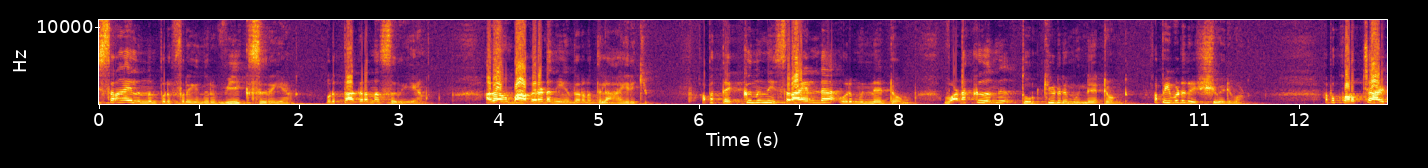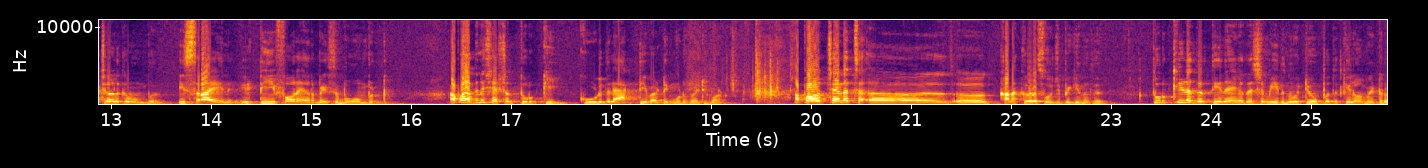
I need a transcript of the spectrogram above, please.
ഇസ്രായേൽ എന്നും പ്രിഫർ ചെയ്യുന്ന ഒരു വീക്ക് സിറിയാണ് ഒരു തകർന്ന സിറിയാണ് അതാകുമ്പോൾ അവരുടെ നിയന്ത്രണത്തിലായിരിക്കും. അപ്പോൾ തെക്ക് നിന്ന് ഇസ്രായേലിന്റെ ഒരു മുന്നേറ്റവും വടക്ക് നിന്ന് തുർക്കിയുടെ ഒരു മുന്നേറ്റവും ഉണ്ട് അപ്പോൾ ഇവിടെ ഒരു ഇഷ്യൂ വരുവാണ്. അപ്പോൾ കുറച്ച് ആഴ്ചകൾക്ക് മുമ്പ് ഇസ്രായേൽ ഈ ടി ഫോർ എയർബേസ് ബോംബിട്ടു അപ്പോൾ അതിനുശേഷം തുർക്കി കൂടുതൽ ആക്റ്റീവായിട്ട് ഇങ്ങോട്ട് വരുവാണ്. അപ്പോൾ ചില കണക്കുകൾ സൂചിപ്പിക്കുന്നത് തുർക്കിയുടെ അതിർത്തിയിൽ നിന്ന് ഏകദേശം ഇരുന്നൂറ്റി മുപ്പത് കിലോമീറ്റർ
